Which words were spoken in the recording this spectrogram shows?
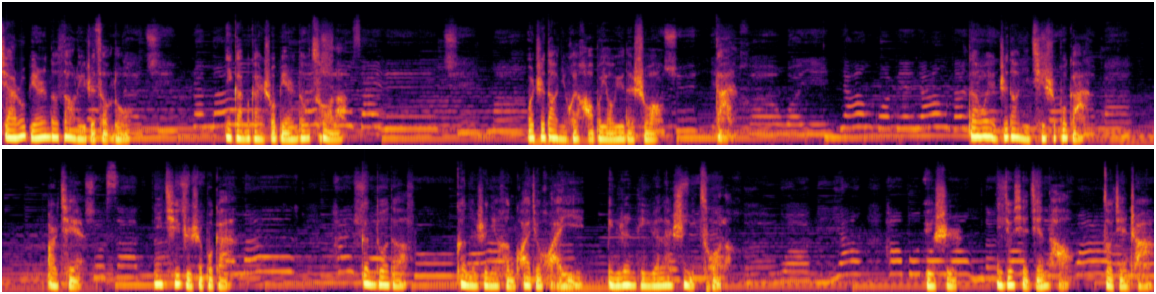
假如别人都倒立着走路，你敢不敢说别人都错了？我知道你会毫不犹豫地说“敢”，但我也知道你其实不敢，而且你岂止是不敢，更多的可能是你很快就怀疑并认定原来是你错了，于是你就写检讨、做检查，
